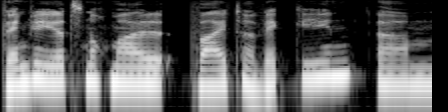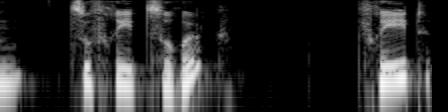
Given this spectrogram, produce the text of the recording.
Wenn wir jetzt noch mal weiter weggehen ähm, zu Fred zurück. Fred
